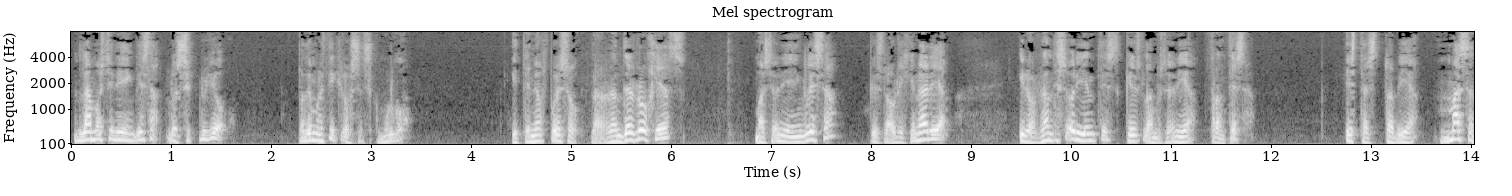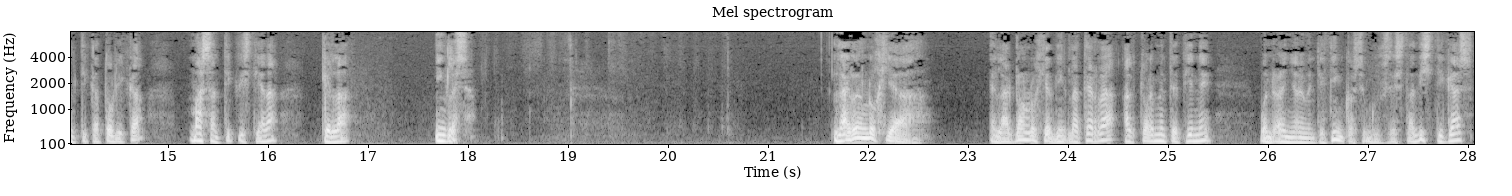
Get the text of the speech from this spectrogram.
la masonería inglesa los excluyó. Podemos decir que los excomulgó. Y tenemos por eso las grandes logias, masonería inglesa, que es la originaria, y los grandes orientes, que es la masonería francesa. Esta es todavía más anticatólica, más anticristiana que la inglesa. La Gran Logia, la Gran Logia de Inglaterra actualmente tiene, bueno, en el año 95, según sus estadísticas,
